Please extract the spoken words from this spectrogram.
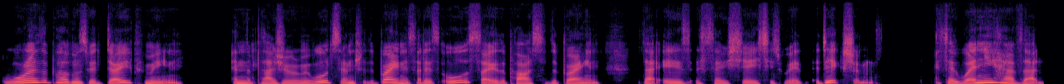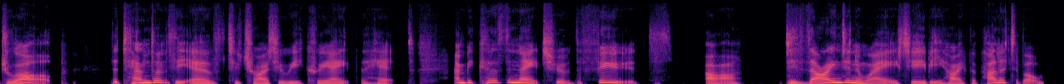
one of the problems with dopamine in the pleasure and reward center of the brain is that it's also the part of the brain that is associated with addictions. So when you have that drop, the tendency is to try to recreate the hit. And because the nature of the foods are designed in a way to be hyperpalatable,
